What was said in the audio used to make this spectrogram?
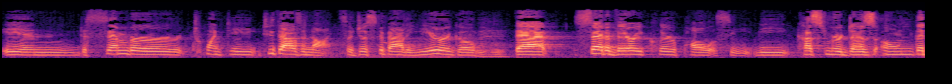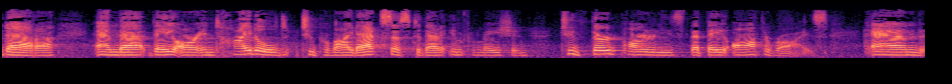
in December 20, 2009, so just about a year ago, mm-hmm. that set a very clear policy. The customer does own the data, and that they are entitled to provide access to that information to third parties that they authorize. And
